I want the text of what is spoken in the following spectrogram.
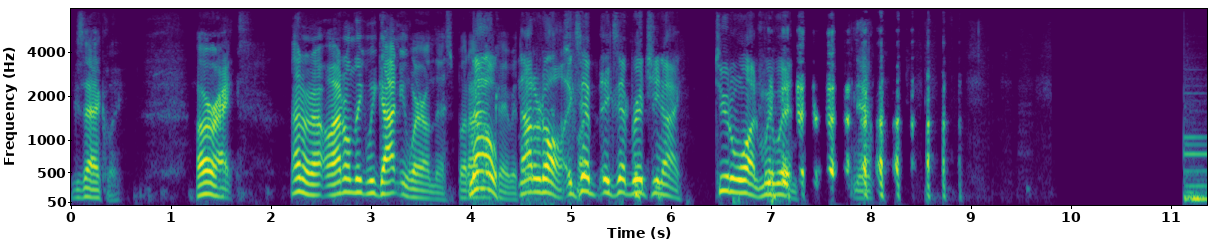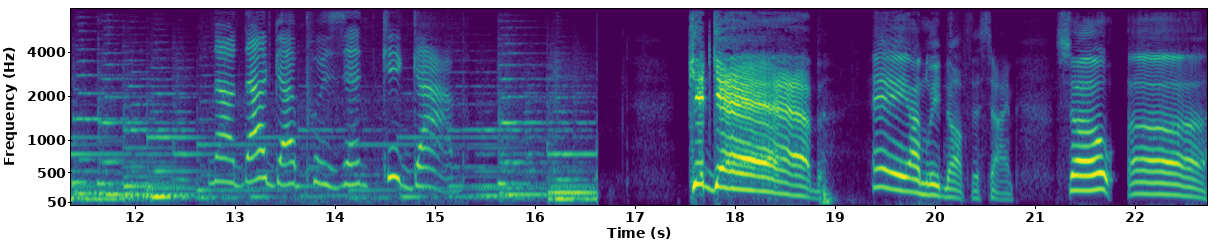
exactly. All right. I don't know. I don't think we got anywhere on this, but I'm no, okay with not it. at all. It's Except except Richie and I, two to one, we win. Now that guy present Kid Gab. Kid Gab. Hey, I'm leading off this time. So, uh,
